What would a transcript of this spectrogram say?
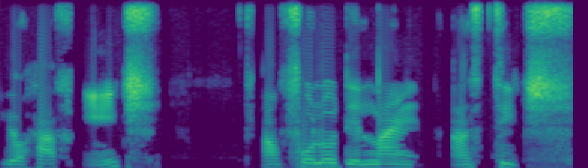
your half inch and follow the line and stitch.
